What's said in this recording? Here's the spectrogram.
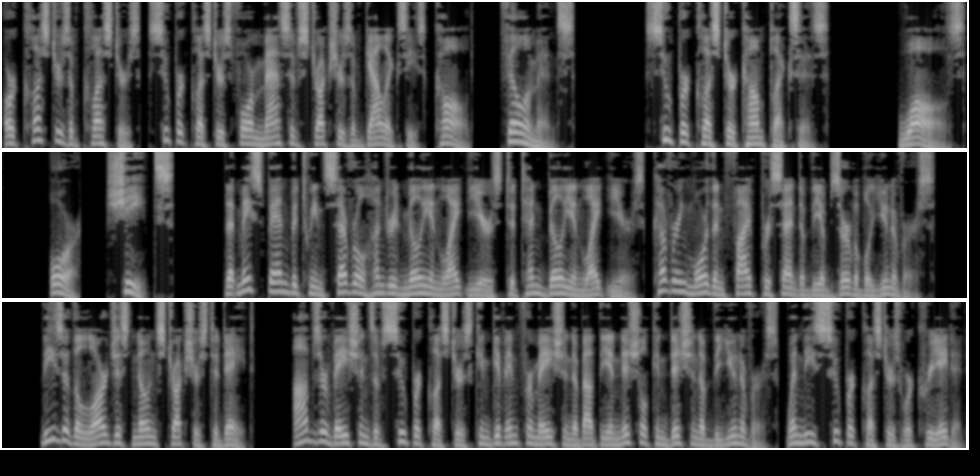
or clusters of clusters. Superclusters form massive structures of galaxies, called filaments, supercluster complexes, walls, or sheets that may span between several hundred million light-years to 10 billion light-years, covering more than 5% of the observable universe. These are the largest known structures to date. Observations of superclusters can give information about the initial condition of the universe, when these superclusters were created.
